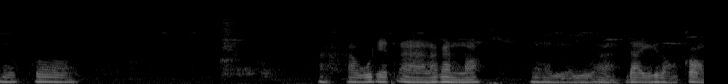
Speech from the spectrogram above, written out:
แล้วก็อาวุธ SR แล้วกันเนาะยังเหลืออยู่อะได้อีกสองกล่อง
